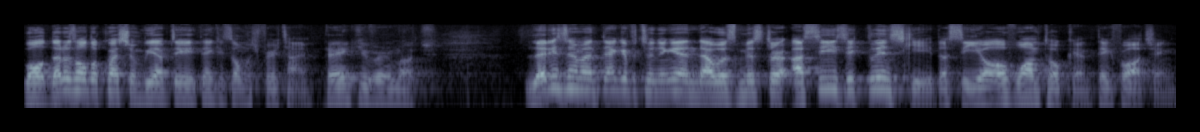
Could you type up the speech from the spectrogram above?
Well, that is all the question we have today. Thank you so much for your time. Thank you very much. Ladies and gentlemen, thank you for tuning in. That was Mr. Asi Ziklinski, the CEO of WAM Token. Thank you for watching.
